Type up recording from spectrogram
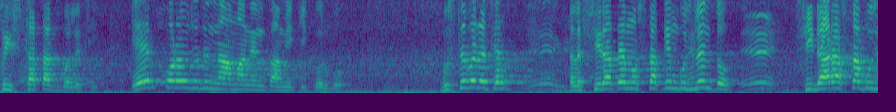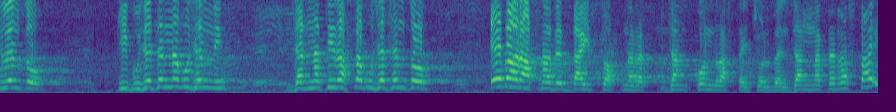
পৃষ্ঠা তাক বলেছি। এরপরেও যদি না মানেন, তো আমি কি করব। বুঝতে পেরেছেন? তাহলে সিরাতে মোস্তাকিম বুঝলেন তো? সিধা রাস্তা বুঝলেন তো? কি বুঝেছেন না বুঝেননি? জান্নাতি রাস্তা বুঝেছেন তো? এবার আপনাদের দায়িত্ব আপনারা কোন রাস্তায় চলবেন? জান্নাতের রাস্তায়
